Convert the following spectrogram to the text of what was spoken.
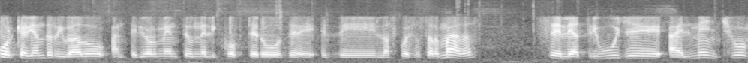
porque habían derribado anteriormente un helicóptero de, de las Fuerzas Armadas. Se le atribuye a El Mencho,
